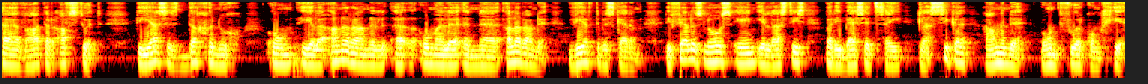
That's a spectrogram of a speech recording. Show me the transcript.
uh, water afstoot. Die jas is dig genoeg om julle allerhande, uh, om hulle in uh, allerhande weer te beskerm. Die vel is los en elasties wat die Bassett sy klassieke hangende hond voorkom gee.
